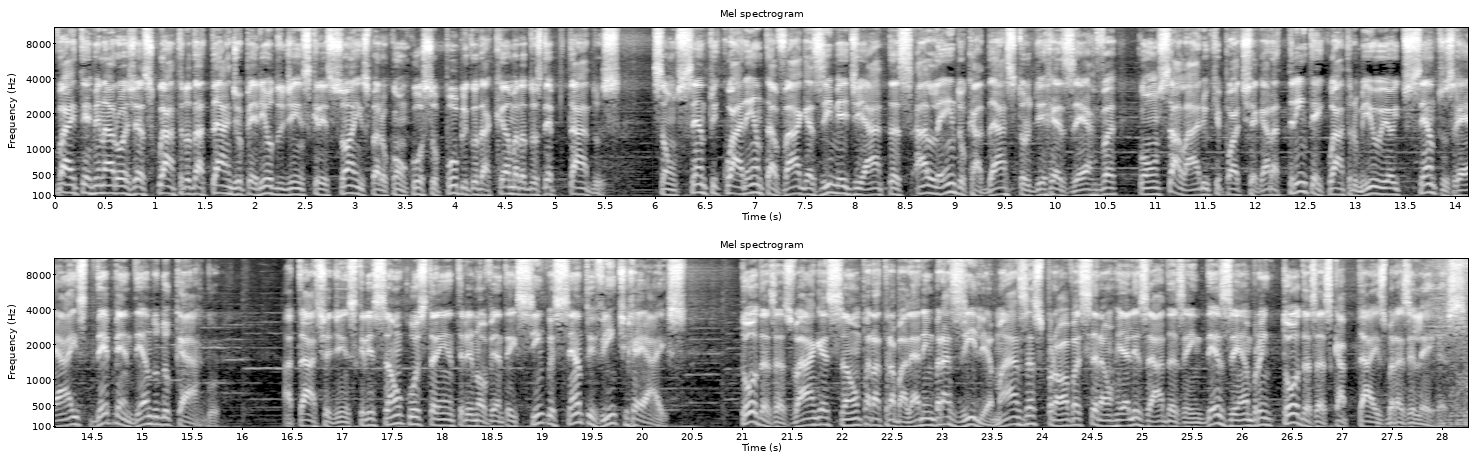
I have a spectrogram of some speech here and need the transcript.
Vai terminar hoje às quatro da tarde o período de inscrições para o concurso público da Câmara dos Deputados. São 140 vagas imediatas, além do cadastro de reserva, com um salário que pode chegar a 34.800 reais, dependendo do cargo. A taxa de inscrição custa entre 95 e 120 reais. Todas as vagas são para trabalhar em Brasília, mas as provas serão realizadas em dezembro em todas as capitais brasileiras.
